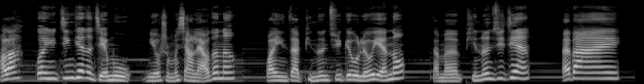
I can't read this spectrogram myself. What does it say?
好了，关于今天的节目，你有什么想聊的呢？欢迎在评论区给我留言哦，咱们评论区见，拜拜。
